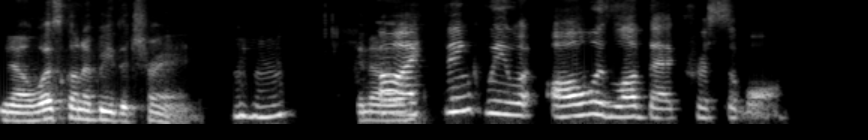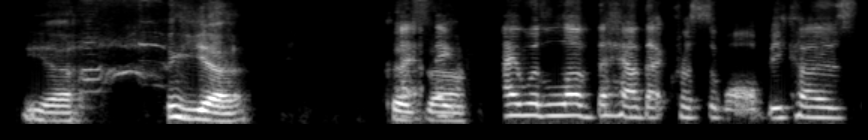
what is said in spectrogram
You know, what's going to be the trend? Mm-hmm. You know, oh, I think we would all would love that crystal ball. Yeah. yeah. Because I, uh, I, I, would love to have that crystal ball because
